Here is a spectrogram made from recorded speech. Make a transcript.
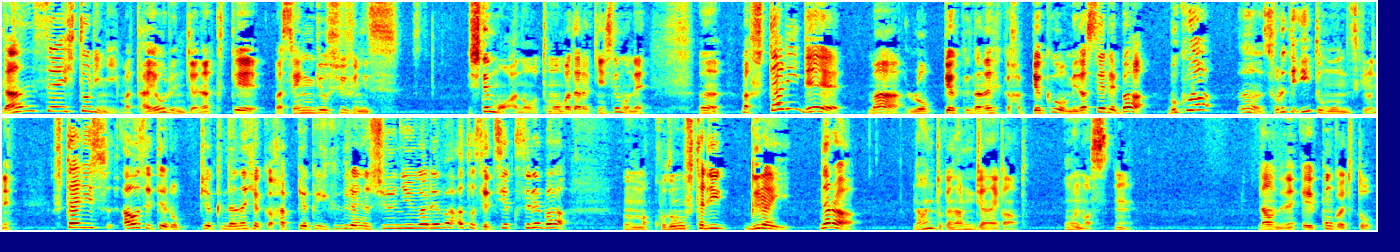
男性一人に、まあ、頼るんじゃなくて、まあ、専業主婦にしてもあの共働きにしてもね、うん。まあ、2人で、まあ、600700800を目指せれば僕は、うん、それでいいと思うんですけどね。2人合わせて600700800いくぐらいの収入があればあと節約すれば、うんまあ、子供2人ぐらいならなんとかなるんじゃないかなと思います、うん、なのでね、え今回ちょっと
